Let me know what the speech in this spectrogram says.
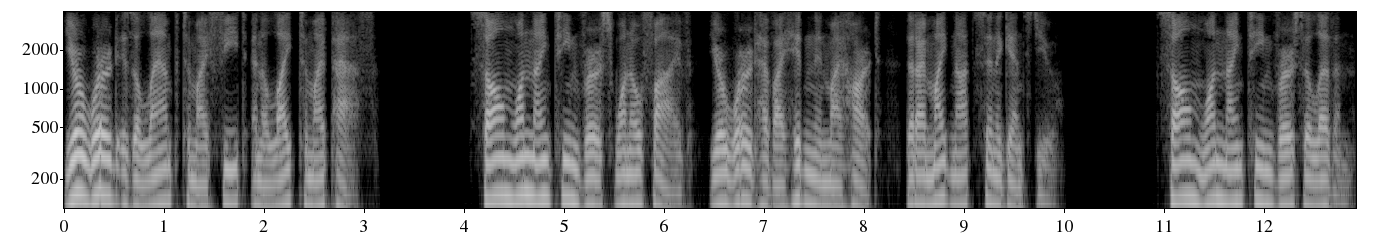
Your word is a lamp to my feet and a light to my path. Psalm 119 verse 105 Your word have I hidden in my heart, that I might not sin against you. Psalm 119 verse 11.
